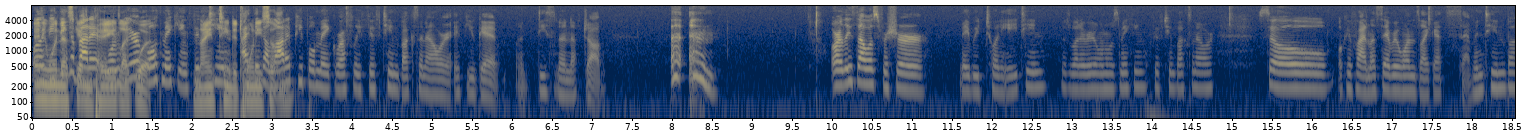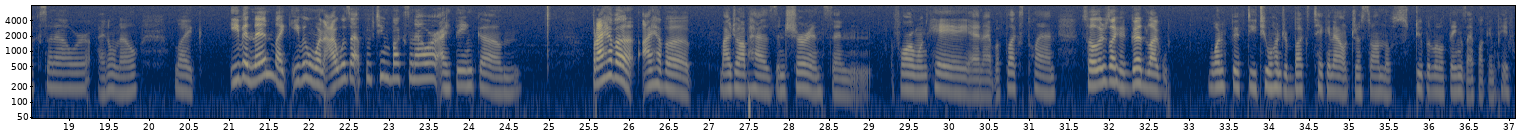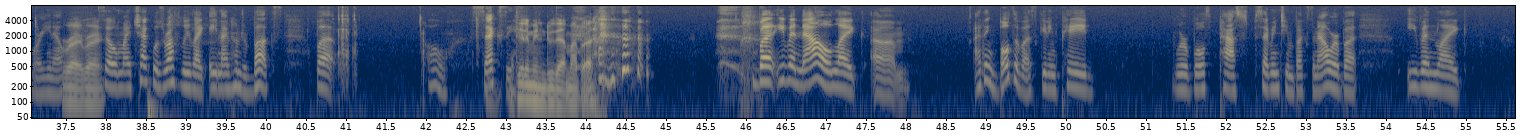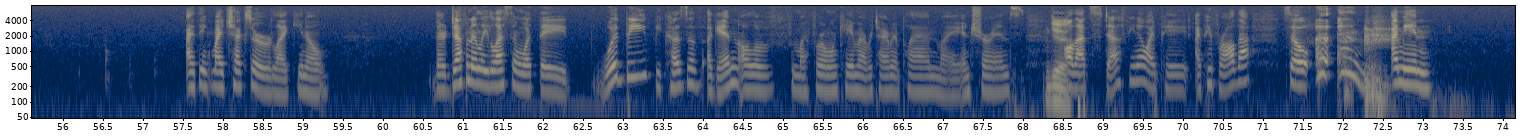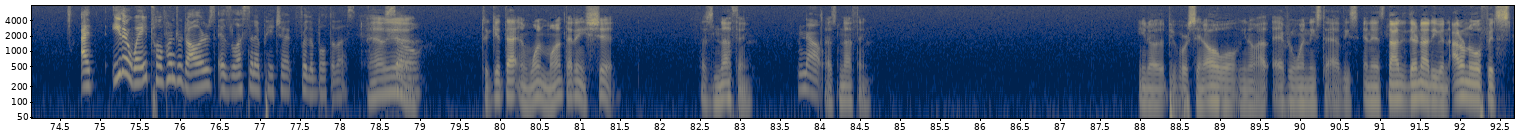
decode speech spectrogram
Well, Anyone that's getting it, paid when like we were what? both making 15, 19 to twenty. I 20 think a lot of people make roughly 15 bucks an hour if you get a decent enough job. or at least that was for sure maybe 2018 is what everyone was making, 15 bucks an hour. So, okay, fine, let's say everyone's like at 17 bucks an hour. I don't know. Like even then, like even when I was at 15 bucks an hour, I think um but I have a I have a my job has insurance and 401k and I have a flex plan. So there's like a good like 150 200 bucks taken out just on those stupid little things I fucking pay for, you know. Right, right. So my check was roughly like 8 900 bucks, but oh, sexy. Didn't mean to do that. My bad. but even now like um I think both of us getting paid we're both past 17 bucks an hour, but even like I think my checks are like, you know, they're definitely less than what they would be because of again all of my 401k, my retirement plan, my insurance, yeah. all that stuff, you know, I pay I pay for all that. So I mean I either way $1200 is less than a paycheck for the both of us. Hell yeah. So to get that in one month, that ain't shit. That's nothing. no. That's nothing. You know, people are saying, "Oh, well, you know, everyone needs to at least," and it's not. They're not even. I don't know if it's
